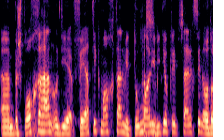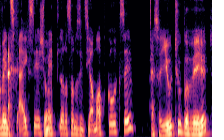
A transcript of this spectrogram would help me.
ähm, besprochen haben und die fertig gemacht haben, wie dumm Also- alle Videoclips eigentlich sind. Oder wenn es geil war, Ja. Metal oder so, dann sind sie am Abgehen gesehen. Also YouTuber wie heute.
